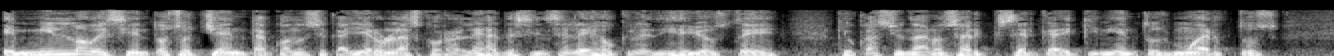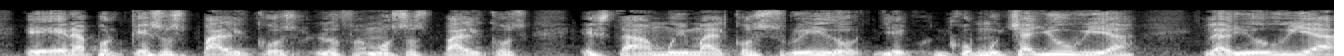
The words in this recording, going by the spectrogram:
En 1980, cuando se cayeron las corralejas de Cincelejo, que le dije yo a usted, que ocasionaron cerca de 500 muertos, era porque esos palcos, los famosos palcos, estaban muy mal construidos, con mucha lluvia, la lluvia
